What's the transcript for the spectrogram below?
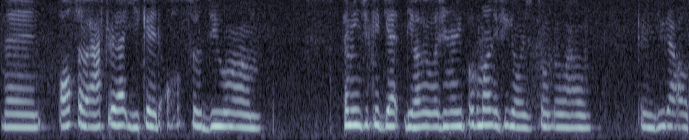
Then also after that, you could also do um. That means you could get the other legendary Pokemon. If you guys don't know how gonna do that, I'll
